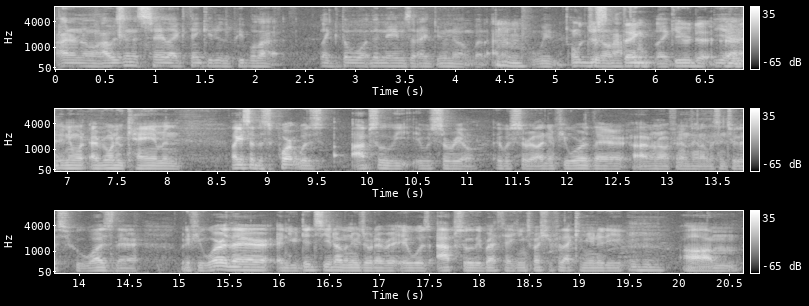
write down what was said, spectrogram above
I don't know. I was gonna say like thank you to the people that like the the names that I do know but I don't we, Well, we just don't have thank to like you to yeah. anyone, everyone who came, and like I said, the support was absolutely it was surreal. It was surreal, and if you were there, I don't know if anyone's gonna listen to this who was there, but if you were there and you did see it on the news or whatever, it was absolutely breathtaking, especially for that community. Mm-hmm. Um,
